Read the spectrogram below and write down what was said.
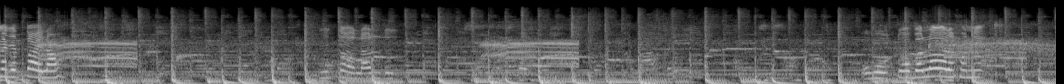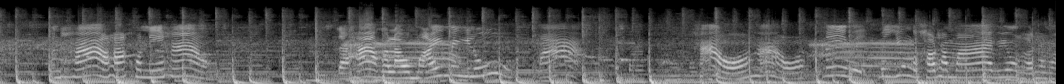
มันจะต่อยเราจะต่อยเราหรือโอ้โหตัวเบลเลอร์เลยคนนี้ ทำไมไปยุ่งกับเขาทำไม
